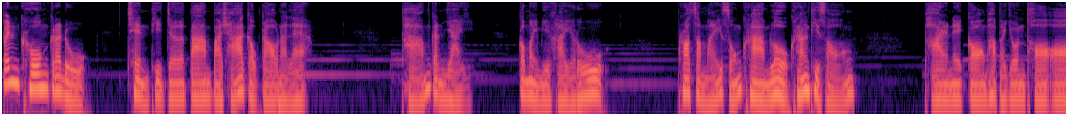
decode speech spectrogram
เป็นโครงกระดูก เช่นที่เจอตามป่าช้าเก่าๆนั่นแหละ ถามกันใหญ่ ก็ไม่มีใครรู้ เพราะสมัยสงครามโลกครั้งที่สอง ภายในกองภาพยนตร์ทออ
